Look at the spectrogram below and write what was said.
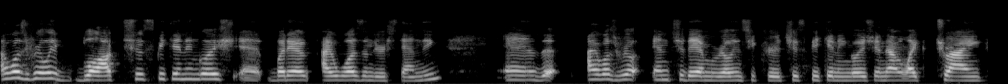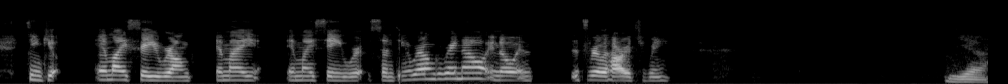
I was really blocked to speak in English, eh, but I, I was understanding. And I was real and today I'm really insecure to speak in English and I'm like trying thinking am I saying wrong? Am I am I saying something wrong right now? You know and it's really hard to me. Yeah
